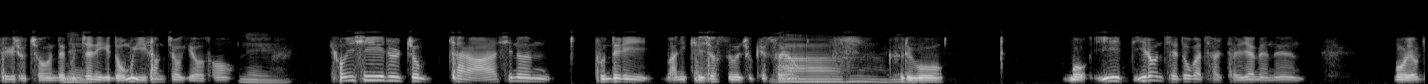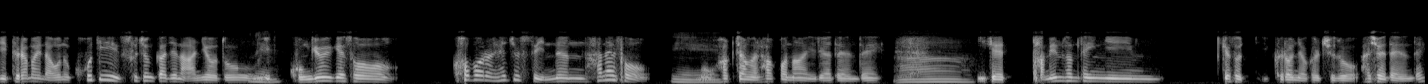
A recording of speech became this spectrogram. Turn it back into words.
되게 좋죠. 근데 네. 문제는 이게 너무 이상적이어서 네. 현실을 좀 잘 아시는 분들이 많이 계셨으면 좋겠어요. 아, 예. 그리고 뭐 이 이런 제도가 잘 되려면은 뭐 여기 드라마에 나오는 코디 수준까지는 아니어도 네. 이 공교육에서 커버를 해줄 수 있는 한에서 예. 뭐 확장을 하거나 이래야 되는데 아, 이게 담임 선생님 께서 그런 역을 주도하셔야 되는데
